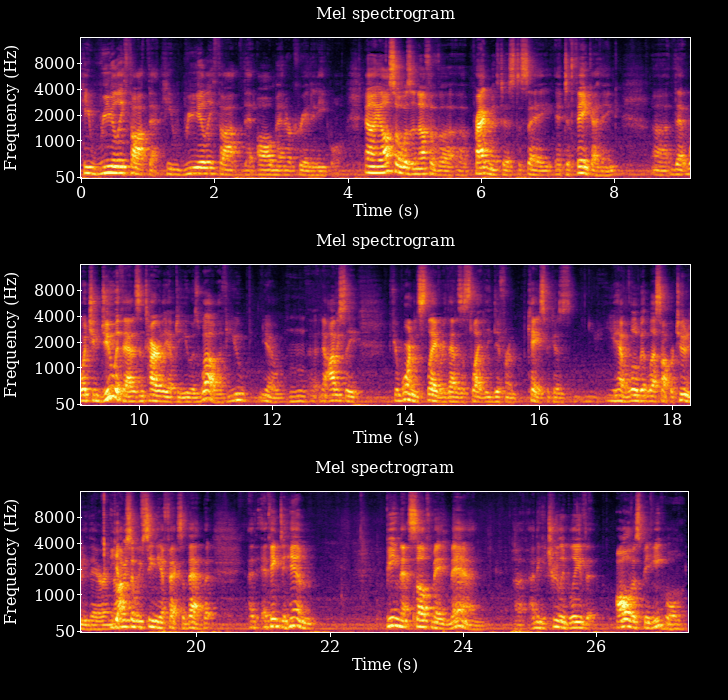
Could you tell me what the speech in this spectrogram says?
He really thought that. He really thought that all men are created equal. Now, he also was enough of a, a pragmatist to say, to think, I think, uh, that what you do with that is entirely up to you as well. If you, you know, uh, now obviously, if you're born into slavery, that is a slightly different case because you have a little bit less opportunity there. And Yeah. obviously, we've seen the effects of that. But I, I think to him, being that self-made man, uh, I think he truly believed that all of us being equal,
